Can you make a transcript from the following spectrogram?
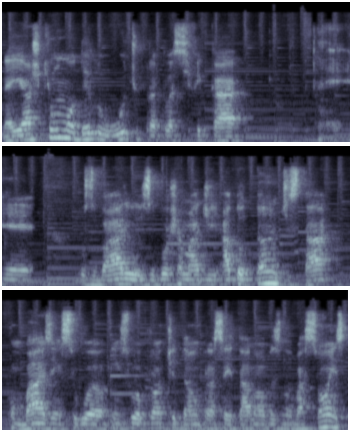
Né? E acho que um modelo útil para classificar é, os vários, eu vou chamar de adotantes, tá? Com base em sua, em sua prontidão para aceitar novas inovações,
